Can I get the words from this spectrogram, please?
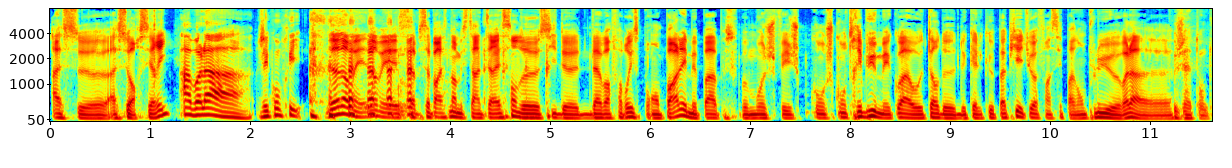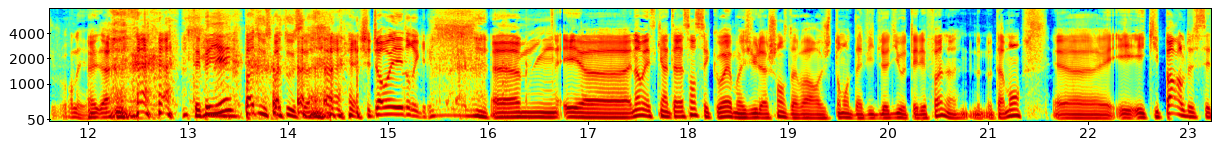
à ce à ce hors série. Ah voilà, j'ai compris. Non non mais non mais ça, ça paraît non mais c'était intéressant de, aussi d'avoir Fabrice pour en parler, mais pas parce que moi je fais je, je contribue, mais quoi à hauteur de, de, quelques papiers, tu vois. Enfin c'est pas non plus euh, voilà. Euh... J'attends toujours. T'es payé? Pas tous, pas tous. j'ai déjà envoyé des trucs. Euh, et non mais ce qui est intéressant, c'est que ouais, moi j'ai eu la chance d'avoir justement David Ledy au téléphone, notamment, et, et qui parle de cette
